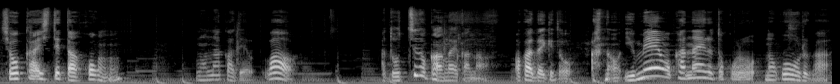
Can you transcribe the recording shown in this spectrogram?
紹介してた本の中では、あ、どっちの考えかな？わかんないけど、あの、夢を叶えるところのゴールが、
